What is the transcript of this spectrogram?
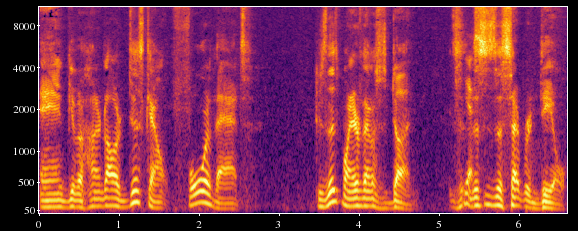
and give a hundred dollar discount for that because at this point everything else is done. This, Yes. this is a separate deal.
